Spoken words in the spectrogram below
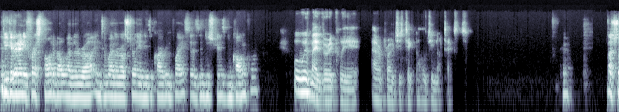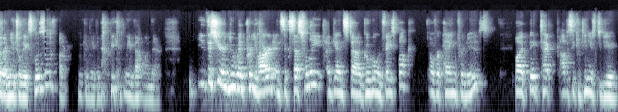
Have you given any fresh thought about whether uh, into whether Australia needs a carbon price, as industry has been calling for? Well, we've made very clear our approach is technology, not taxes. Not sure they're mutually exclusive, but we can leave it. We can leave that one there. This year, you went pretty hard and successfully against uh, Google and Facebook overpaying for news. But big tech obviously continues to be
